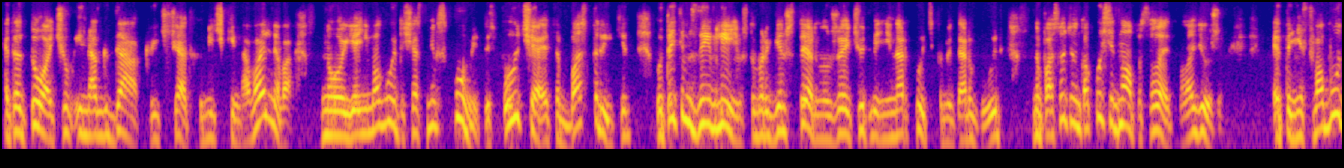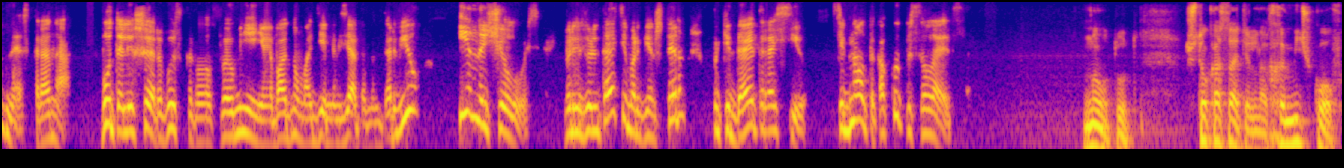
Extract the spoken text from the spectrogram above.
это то, о чем иногда кричат хомячки Навального, но я не могу это сейчас не вспомнить. То есть, получается, Бастрыкин вот этим заявлением, что Моргенштерн уже чуть ли не наркотиками торгует, но, по сути, он какой сигнал посылает молодежи? Это не свободная страна. Вот Алишер высказал свое мнение в одном отдельно взятом интервью, и началось. В результате Моргенштерн покидает Россию. Сигнал-то какой посылается? Ну, тут, что касательно хомячков,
